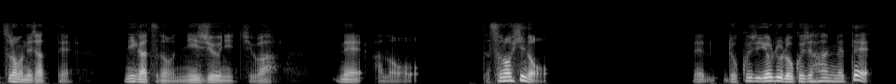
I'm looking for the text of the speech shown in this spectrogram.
そのまま寝ちゃって、2月の20日は、ね、あの、その日の、ね、6時、夜6時半寝て、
